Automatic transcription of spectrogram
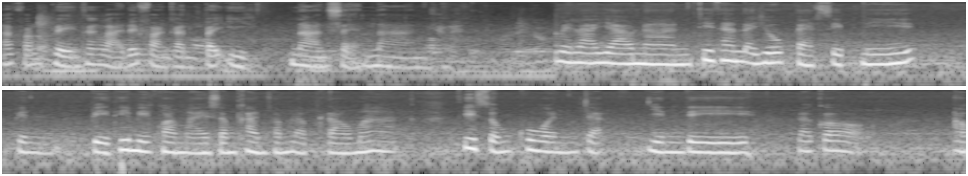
นักฟังเพลงทั้งหลายได้ฟังกันไปอีกนานแสนนานค่ะเวลายาวนานที่ท่านอายุ 80 นี้ เป็นปีที่มีความหมายสำคัญสำหรับเรามาก ที่สมควรจะยินดี แล้วก็เอา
